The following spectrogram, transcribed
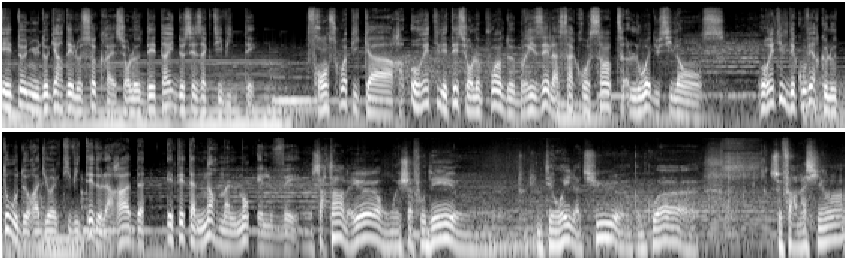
est tenu de garder le secret sur le détail de ses activités. François Picard aurait-il été sur le point de briser la sacro-sainte loi du silence? Aurait-il découvert que le taux de radioactivité de la rade était anormalement élevé? Certains d'ailleurs ont échafaudé euh, toute une théorie là-dessus, euh, comme quoi euh, ce pharmacien,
